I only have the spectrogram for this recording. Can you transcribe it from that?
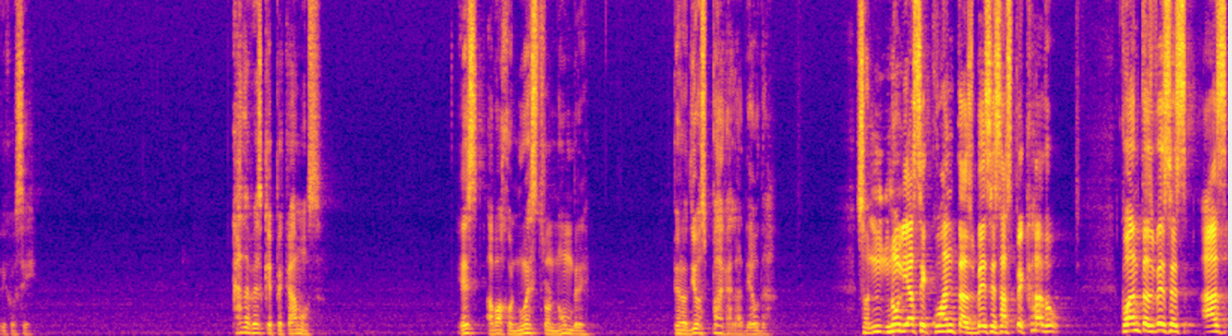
Dijo, sí. Cada vez que pecamos es abajo nuestro nombre, pero Dios paga la deuda. no le hace cuántas veces has pecado, cuántas veces has,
